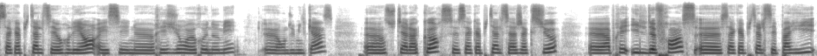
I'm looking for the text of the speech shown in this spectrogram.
Sa capitale, c'est Orléans et c'est une région euh, renommée euh, en 2015. Euh, ensuite, il y a la Corse. Sa capitale, c'est Ajaccio. Après, Île-de-France. sa capitale, c'est Paris.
